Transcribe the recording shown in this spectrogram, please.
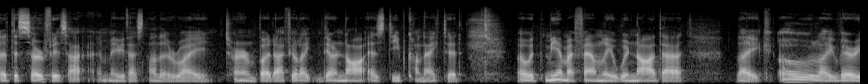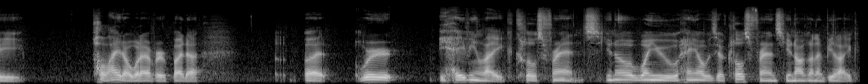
at the surface I, maybe that's not the right term but i feel like they're not as deep connected but with me and my family we're not that like oh like very polite or whatever but uh but we're behaving like close friends you know when you hang out with your close friends you're not gonna be like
